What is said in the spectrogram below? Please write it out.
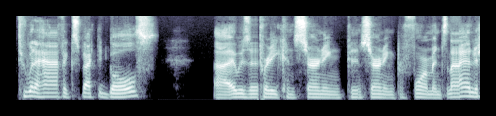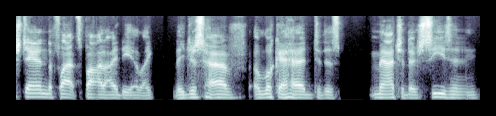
two and a half expected goals. Uh, it was a pretty concerning, concerning performance. And I understand the flat spot idea. Like they just have a look ahead to this match of their season,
